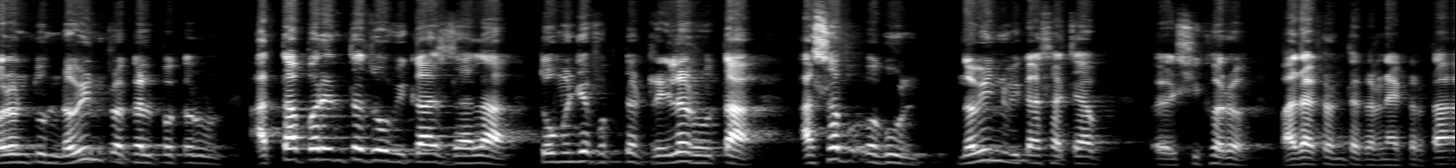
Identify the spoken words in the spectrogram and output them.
परंतु नवीन प्रकल्प करून आत्तापर्यंत जो विकास झाला तो म्हणजे फक्त ट्रेलर होता असं बघून नवीन विकासाच्या शिखरं पादाक्रांत करण्याकरता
